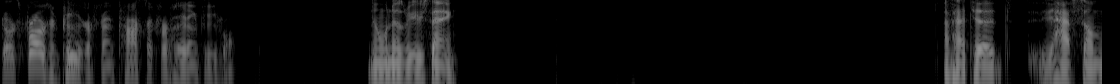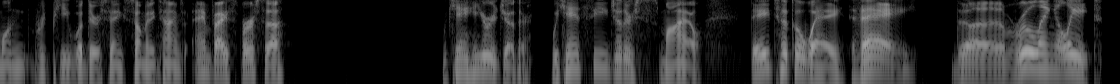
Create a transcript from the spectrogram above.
Those frozen peas are fantastic for hitting people. No one knows what you're saying. I've had to have someone repeat what they're saying so many times, and vice versa. We can't hear each other. We can't see each other smile. They took away, they, the ruling elite,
